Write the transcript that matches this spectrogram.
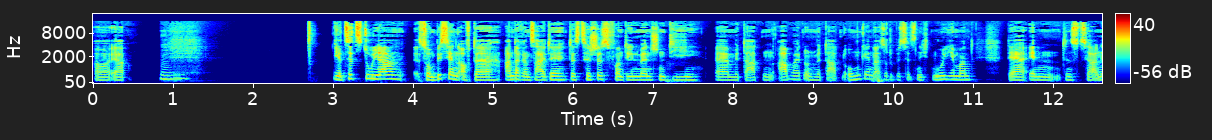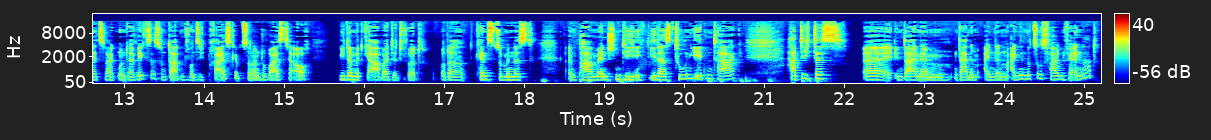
Aber ja. Mhm. Jetzt sitzt du ja so ein bisschen auf der anderen Seite des Tisches von den Menschen, die äh, mit Daten arbeiten und mit Daten umgehen. Also du bist jetzt nicht nur jemand, der in den sozialen Netzwerken unterwegs ist und Daten von sich preisgibt, sondern du weißt ja auch, wie damit gearbeitet wird. Oder kennst zumindest ein paar Menschen, die, die das tun jeden Tag. Hat dich das äh, in, deinem, in, deinem, in deinem eigenen Nutzungsverhalten verändert?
